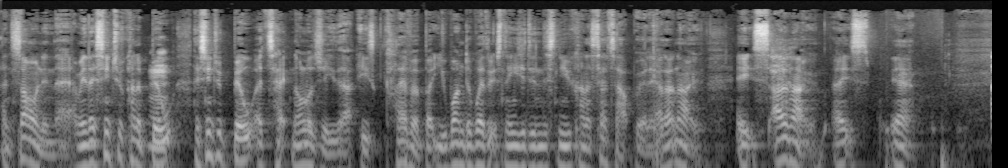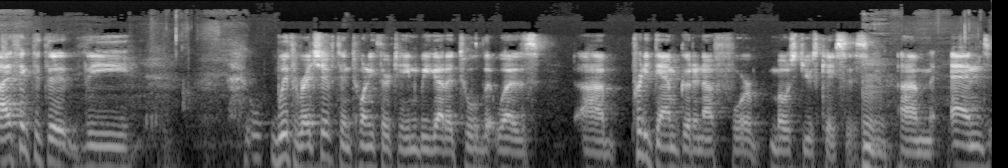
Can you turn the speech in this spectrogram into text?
and so on in there. I mean, they seem to have kind of built mm. they seem to have built a technology that is clever, but you wonder whether it's needed in this new kind of setup. Really, I don't know. It's I don't know. It's yeah. I think that the the with Redshift in 2013, we got a tool that was uh, pretty damn good enough for most use cases. Mm. Um, and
